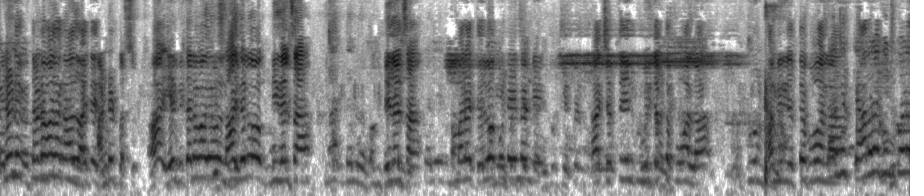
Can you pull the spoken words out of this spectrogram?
వినండి విత్తనవాదం కాదు. అయితే హండ్రెడ్ పర్సెంట్. ఏం విత్తనవాదం? నాకు తెలియదు. నీకు తెలుసా? నాకు తెలుసా? మరి తెలియకుండా ఏంటండి? చెప్తే ఎందుకు? మీరు చెప్తే పోవాలా? మీరు చెప్తే పోవాలా కెమెరా గుంజుకోవడం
